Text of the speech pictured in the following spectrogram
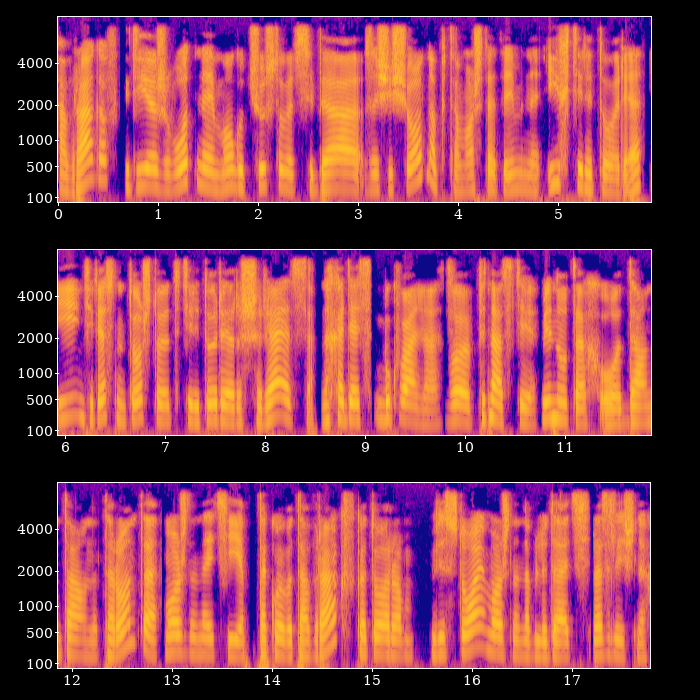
оврагов, где животные могут чувствовать себя защищенно, потому что это именно их территория. И интересно то, что эта территория расширяется. Находясь буквально в 15 минутах от даунтауна Торонто, можно найти такой вот овраг, в котором Весной можно наблюдать различных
